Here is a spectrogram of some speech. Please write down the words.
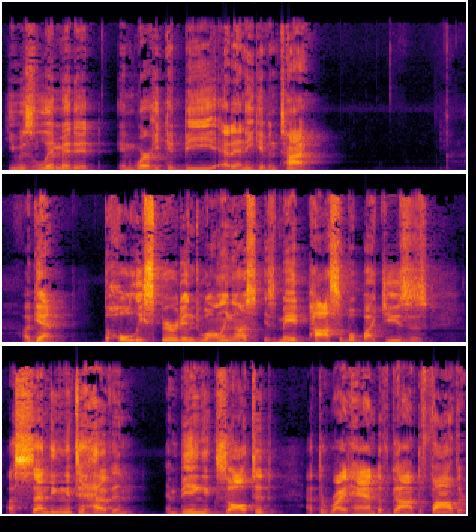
He was limited in where He could be at any given time. Again, the Holy Spirit indwelling us is made possible by Jesus ascending into heaven and being exalted at the right hand of God the Father.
